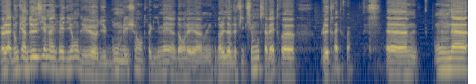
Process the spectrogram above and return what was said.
Voilà, donc un deuxième ingrédient du, euh, du bon méchant entre guillemets dans les euh, dans les œuvres de fiction, ça va être euh, le traître. Quoi. Euh, on a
